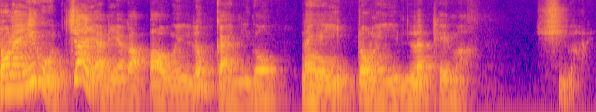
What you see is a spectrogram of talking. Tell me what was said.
တော်လန်ရေးကိုကြာရနေရကပါဝင်လုတ်ကင်နေသောနိုင်ငံရေးတော်လန်ရေးလက်ထဲမှာရှိပါတယ်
